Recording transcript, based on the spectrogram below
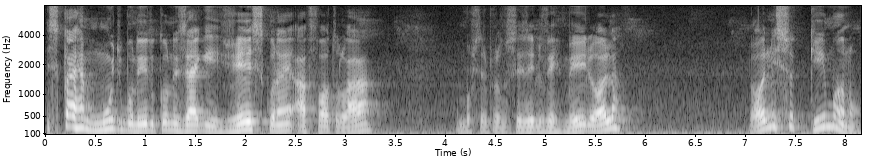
Esse carro é muito bonito. Koenigsegg Gesco, né? A foto lá. Mostrei pra vocês ele vermelho. Olha. Olha isso aqui, mano.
